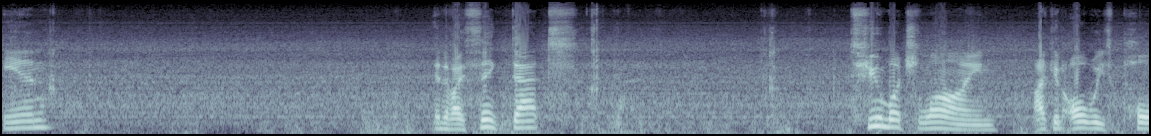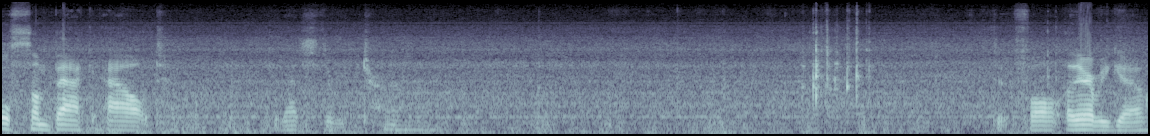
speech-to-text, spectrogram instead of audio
in. And if I think that's too much line, I can always pull some back out. Okay, that's the return. Did it fall? Oh, there we go.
